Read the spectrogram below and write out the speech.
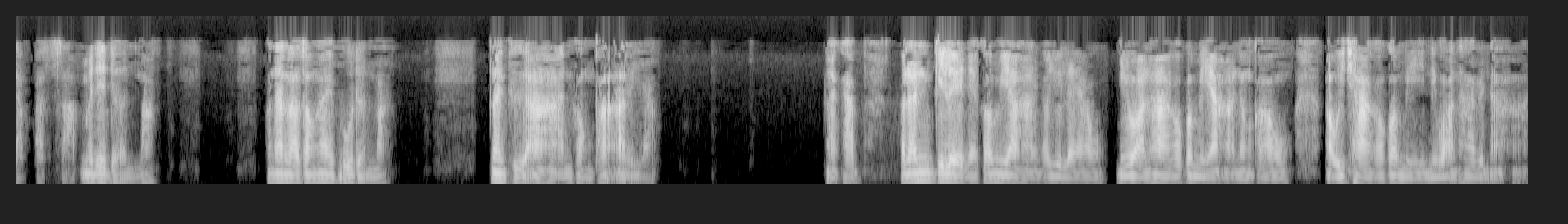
ดับปัสสะไม่ได้เดินมรรคเพราะนั้นเราต้องให้ผู้เดินมรรคนั่นคืออาหารของพระอริยะนะครับ เพราะฉะนั้นกิเลสเนี่ยเขามีอาหารเขาอยู่แล้ว นิวรณ์ห้าเขาก็มีอาหารของเขาอาวิชชาเขาก็มีนิวรณ์ห้าเป็นอาหาร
